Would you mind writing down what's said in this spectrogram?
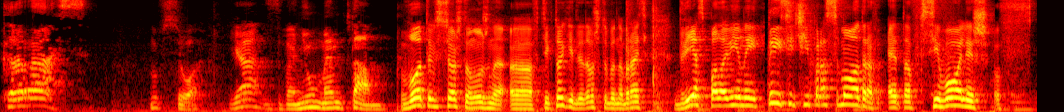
карась. Ну все, я звоню ментам. Вот и все, что нужно э, в ТикТоке для того, чтобы набрать две с половиной тысячи просмотров. Это всего лишь в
